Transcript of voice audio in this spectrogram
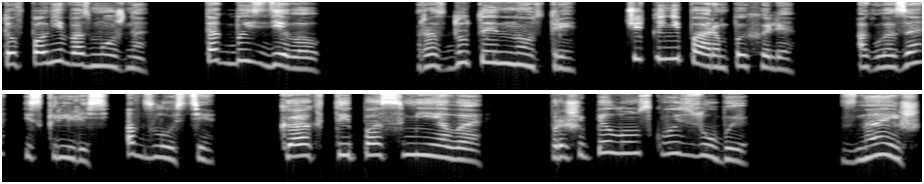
то вполне возможно, так бы и сделал. Раздутые ноздри чуть ли не паром пыхали, а глаза искрились от злости. «Как ты посмела!» – прошипел он сквозь зубы. «Знаешь,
